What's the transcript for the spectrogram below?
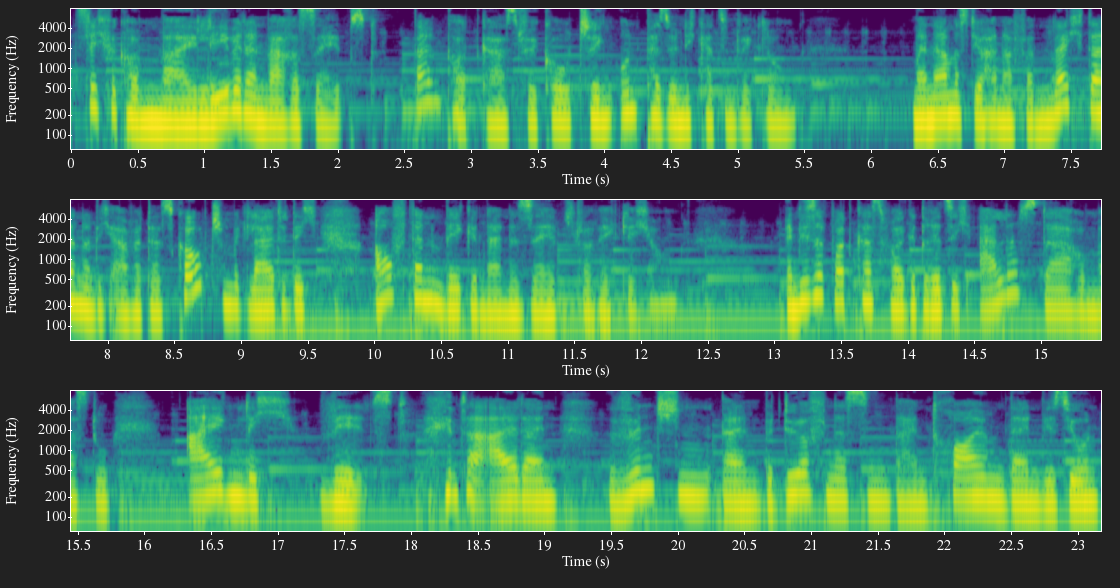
Herzlich willkommen bei Lebe dein wahres Selbst, dein Podcast für Coaching und Persönlichkeitsentwicklung. Mein Name ist Johanna van Löchtern und ich arbeite als Coach und begleite dich auf deinem Weg in deine Selbstverwirklichung. In dieser Podcast-Folge dreht sich alles darum, was du eigentlich willst. Hinter all deinen Wünschen, deinen Bedürfnissen, deinen Träumen, deinen Visionen,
